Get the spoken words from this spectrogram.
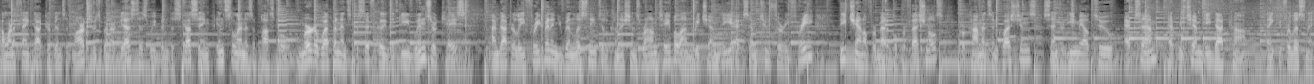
I want to thank Dr. Vincent Marks, who's been our guest as we've been discussing insulin as a possible murder weapon and specifically the Dee Winzar case. I'm Dr. Lee Friedman, and you've been listening to the Clinicians Roundtable on ReachMD XM233, the channel for medical professionals. For comments and questions, send your email to xm at reachmd.com. Thank you for listening.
